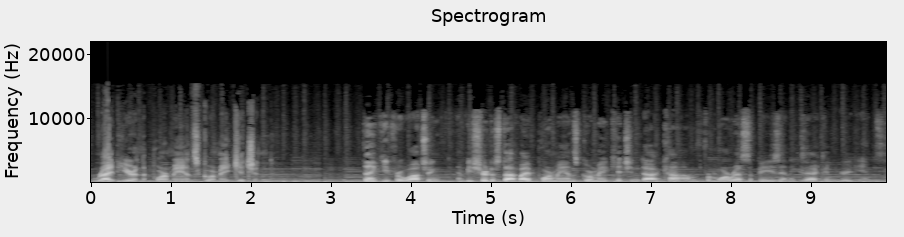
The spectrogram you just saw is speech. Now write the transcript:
right here in the Poor Man's Gourmet Kitchen. Thank you for watching, and be sure to stop by poormansgourmetkitchen.com for more recipes and exact ingredients.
